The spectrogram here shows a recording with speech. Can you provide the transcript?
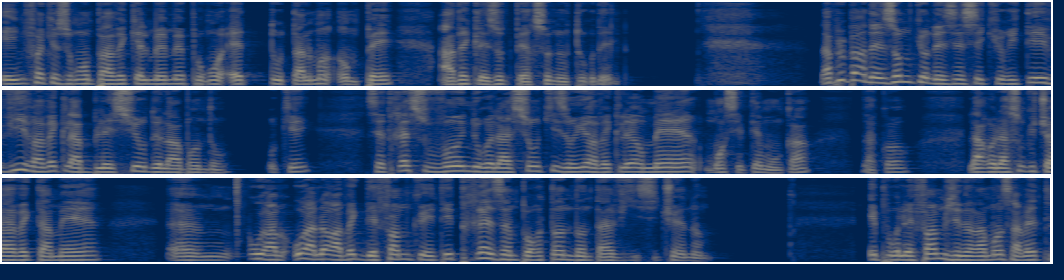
et une fois qu'elles seront en paix avec elles-mêmes, elles pourront être totalement en paix avec les autres personnes autour d'elles. La plupart des hommes qui ont des insécurités vivent avec la blessure de l'abandon. Ok? C'est très souvent une relation qu'ils ont eue avec leur mère. Moi, c'était mon cas. D'accord? La relation que tu as avec ta mère. Euh, ou, alors avec des femmes qui ont été très importantes dans ta vie, si tu es un homme. Et pour les femmes, généralement, ça va être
